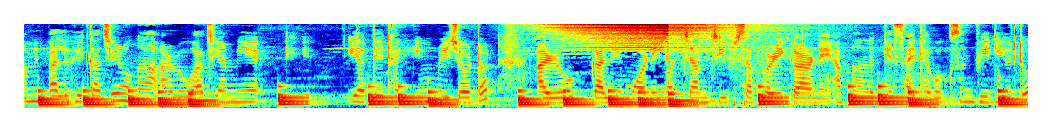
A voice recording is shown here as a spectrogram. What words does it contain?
আমি পালোহি কাজিৰঙা আৰু আজি আমি ইয়াতে থাকিম ৰিজৰ্টত আৰু কালি মৰ্ণিঙত যাম জীপ চাফাৰীৰ কাৰণে। আপোনালোকে চাই থাককচোন ভিডিঅ'টো।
